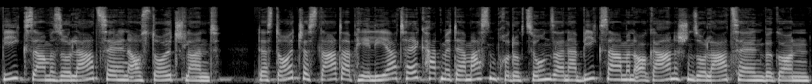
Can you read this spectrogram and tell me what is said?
Biegsame Solarzellen aus Deutschland. Das deutsche Startup Heliatech hat mit der Massenproduktion seiner biegsamen organischen Solarzellen begonnen.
